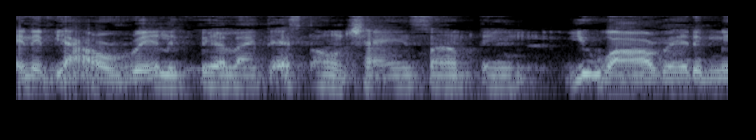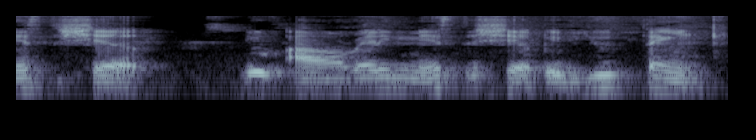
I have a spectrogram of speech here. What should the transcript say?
And if y'all really feel like that's gonna change something, you already missed the ship. You've already missed the ship if you think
